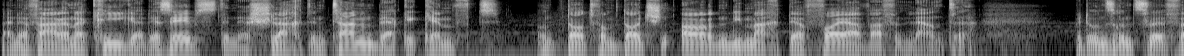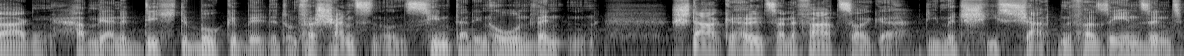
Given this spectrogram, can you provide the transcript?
Ein erfahrener Krieger, der selbst in der Schlacht in Tannenberg gekämpft und dort vom deutschen Orden die Macht der Feuerwaffen lernte. Mit unseren zwölf Wagen haben wir eine dichte Burg gebildet und verschanzen uns hinter den hohen Wänden. Starke hölzerne Fahrzeuge, die mit Schießscharten versehen sind,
